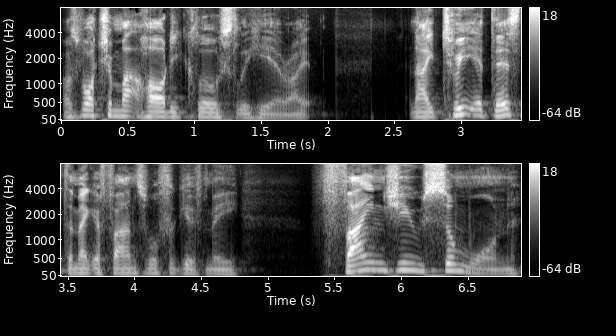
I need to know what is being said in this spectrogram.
I was watching Matt Hardy closely here, right? And I tweeted this, the mega fans will forgive me. Find you someone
